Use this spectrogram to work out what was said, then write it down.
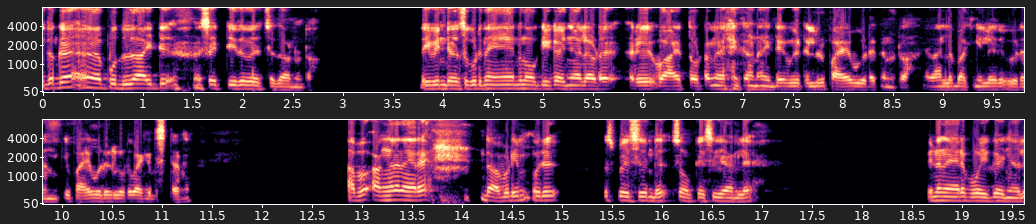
ഇതൊക്കെ പുതുതായിട്ട് സെറ്റ് ചെയ്ത് വെച്ചതാണ് കേട്ടോ ഈ വിൻഡോസ് കൂടി നേരെ നോക്കി കഴിഞ്ഞാൽ അവിടെ ഒരു വാഴത്തോട്ടം കാര്യമൊക്കെയാണ് അതിന്റെ വീട്ടിലൊരു പഴയ വീടൊക്കെ ഉണ്ട് കേട്ടോ നല്ല ഭംഗിയുള്ള ഒരു വീടാണ്. എനിക്ക് പഴയ വീടുകളോട് ഭയങ്കര ഇഷ്ടമാണ് അപ്പോൾ അങ്ങനെ നേരെ അവിടെയും ഒരു സ്പേസ് ഉണ്ട് ഷോക്കേസ് ചെയ്യാനുള്ള. പിന്നെ നേരെ പോയി കഴിഞ്ഞാൽ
